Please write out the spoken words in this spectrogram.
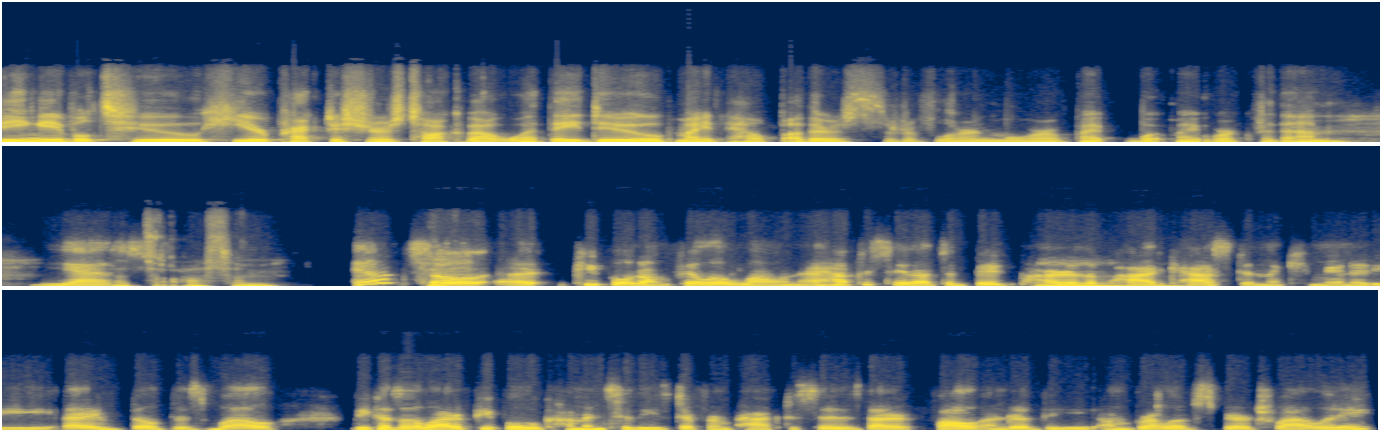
Being able to hear practitioners talk about what they do might help others sort of learn more about what might work for them. Yes. That's awesome. And so uh, people don't feel alone. I have to say that's a big part mm. of the mm. podcast and the community that I've built as well. Because a lot of people who come into these different practices that fall under the umbrella of spirituality,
